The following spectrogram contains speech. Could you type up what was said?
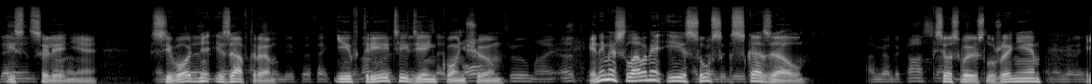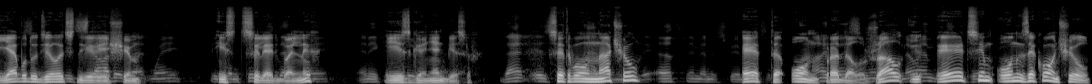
исцеление» сегодня и завтра, и в третий день кончу». Иными словами, Иисус сказал, «Все свое служение я буду делать две вещи — исцелять больных и изгонять бесов». С этого он начал, это он продолжал, и этим он и закончил.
